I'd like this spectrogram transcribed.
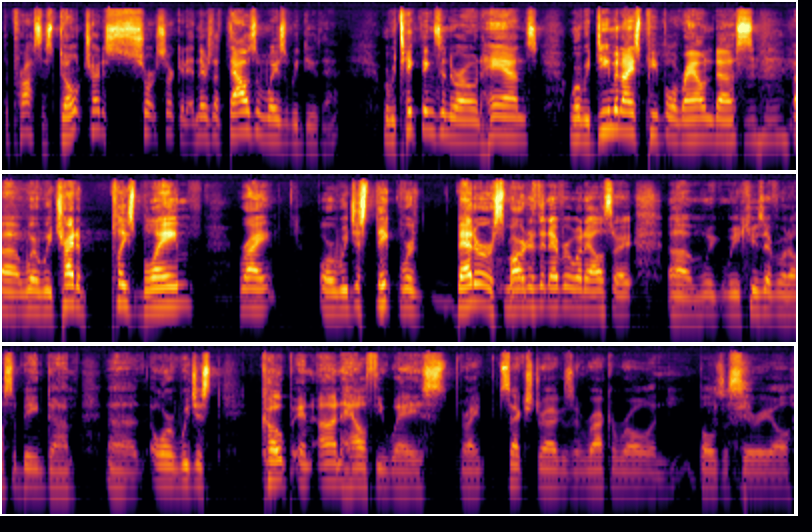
the process. Don't try to short circuit it. And there's a thousand ways we do that. Where we take things into our own hands, where we demonize people around us, uh, where we try to place blame, right? Or we just think we're better or smarter than everyone else, right? Um, we, we accuse everyone else of being dumb. Uh, or we just cope in unhealthy ways, right? Sex, drugs, and rock and roll and bowls of cereal,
